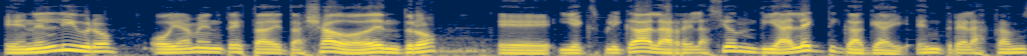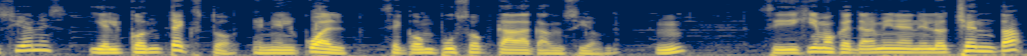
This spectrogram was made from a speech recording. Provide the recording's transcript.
En el libro, obviamente, está detallado adentro eh, y explicada la relación dialéctica que hay entre las canciones y el contexto en el cual se compuso cada canción. Si dijimos que termina en el 80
